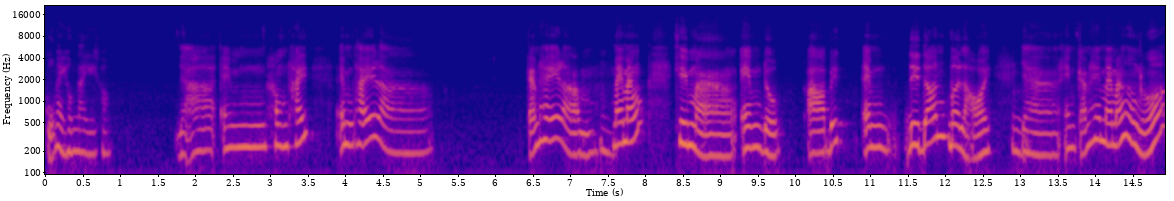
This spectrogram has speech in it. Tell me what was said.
của ngày hôm nay hay không? Dạ em không thấy. Em thấy là Cảm thấy là may mắn Khi mà em được à, biết em đi đến bơi lội. Ừ. Và em cảm thấy may mắn hơn nữa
